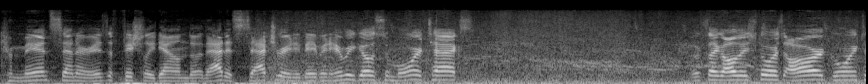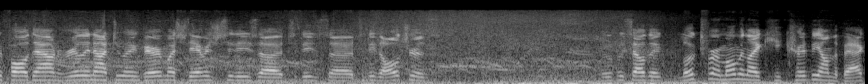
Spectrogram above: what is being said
command center is officially down. That is saturated, baby. And here we go, some more attacks. Looks like all these Thors are going to fall down. Really not doing very much damage to these uh, to these uh, to these ultras. BuFuSeltic looked for a moment like he could be on the back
